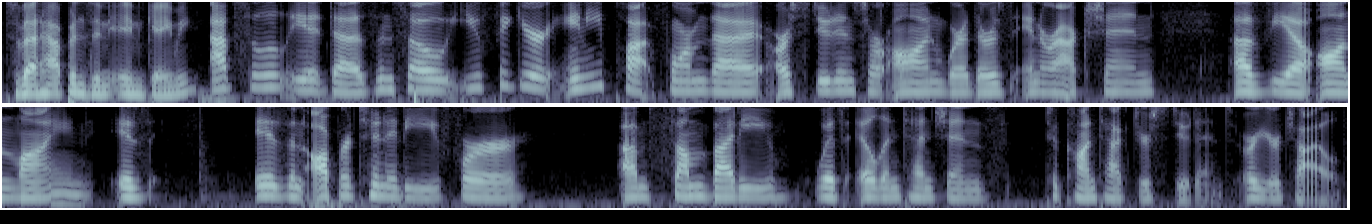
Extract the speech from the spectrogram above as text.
So that happens in in gaming. Absolutely, it does. And so you figure any platform that our students are on where there's interaction uh, via online is is an opportunity for um, somebody with ill intentions to contact your student or your child.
